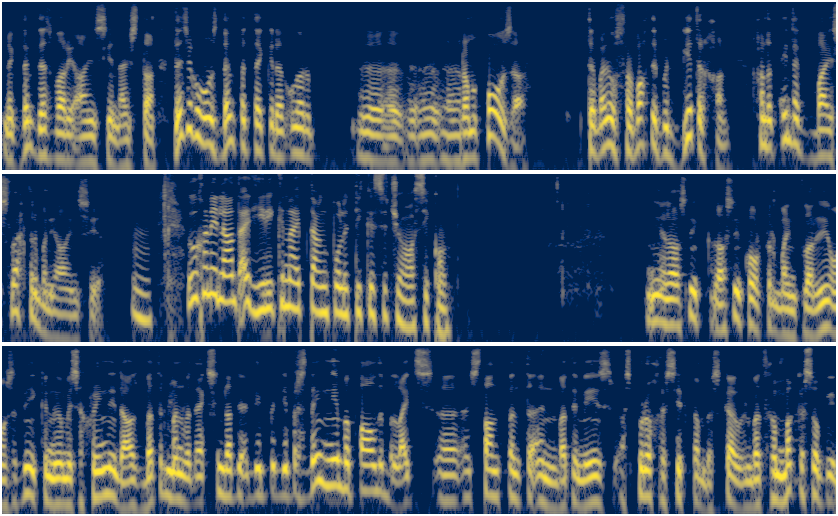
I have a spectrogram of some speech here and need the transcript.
en ek dink dis waar die ANC nou staan. Dis hoekom ons dink keer dat onder uh, uh, Ramaphosa terwyl ons verwag dit moet beter gaan, gaan dit eintlik baie slegter met die ANC. Hmm. Hoe gaan die land uit hierdie knyptang politieke situasie kom? Nee, daar's nie daar's nie korttermynplanne nie. Ons het nie ekonomiese groei nie. Daar's bitter min wat ek sien dat die die, die president neem bepaalde beleids uh, standpunte in wat 'n mens as progressief kan beskou en wat gemik is op die,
